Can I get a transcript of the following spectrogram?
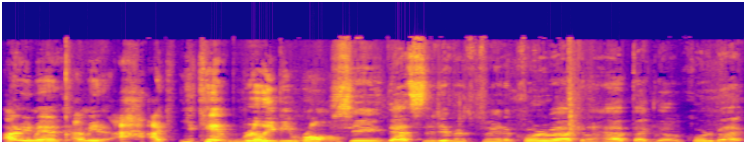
I mean, man, I mean, I, you can't really be wrong. See, that's the difference between a quarterback and a halfback, though. Quarterback,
